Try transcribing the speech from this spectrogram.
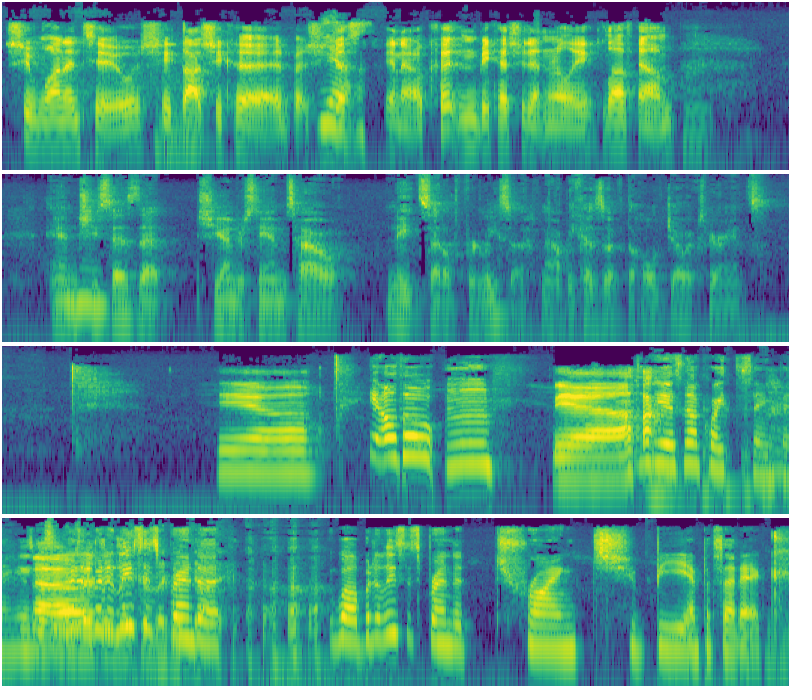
she wanted to, she mm-hmm. thought she could, but she Yeah. just, you know, couldn't because she didn't really love him. And she mm-hmm. says that she understands how Nate settled for Lisa now because of the whole Joe experience. Yeah. Yeah, although mm, Yeah. Yeah, it's not quite the same thing, is it? No. But, but at least it's Brenda. Well, but at least it's Brenda trying to be empathetic. Mm-hmm.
